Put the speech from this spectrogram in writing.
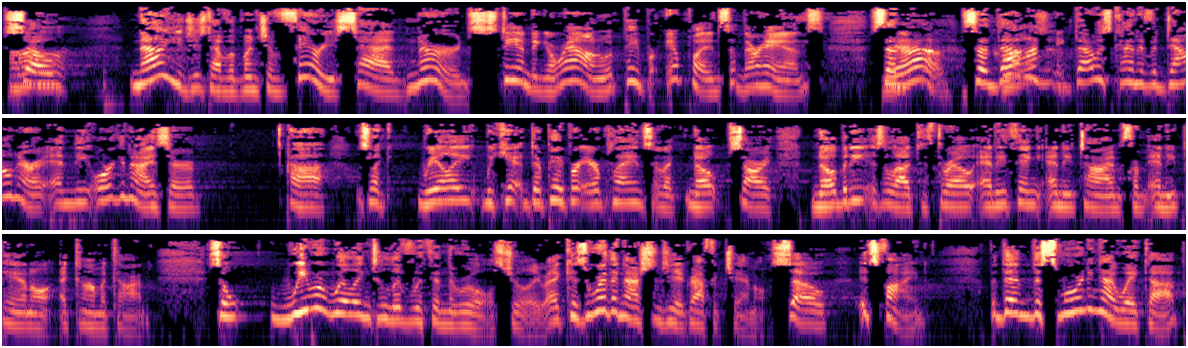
So now you just have a bunch of very sad nerds standing around with paper airplanes in their hands. So, Yeah, so that was that was kind of a downer. And the organizer uh, was like, "Really? We can't? They're paper airplanes." They're like, "Nope, sorry. Nobody is allowed to throw anything, anytime from any panel at Comic Con." So we were willing to live within the rules, Julie, right? Because we're the National Geographic Channel, so it's fine. But then this morning I wake up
